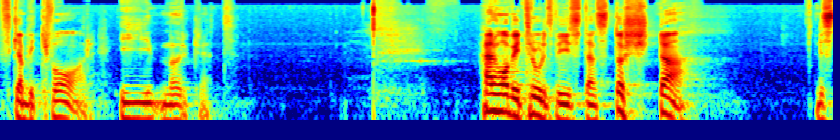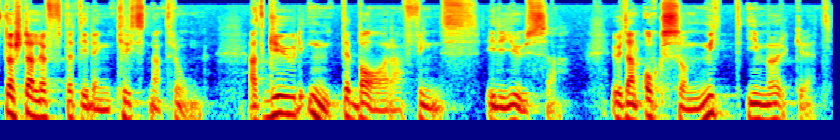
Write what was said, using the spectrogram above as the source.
ska bli kvar i mörkret. Här har vi troligtvis den största, det största löftet i den kristna tron. Att Gud inte bara finns i det ljusa, utan också mitt i mörkret.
